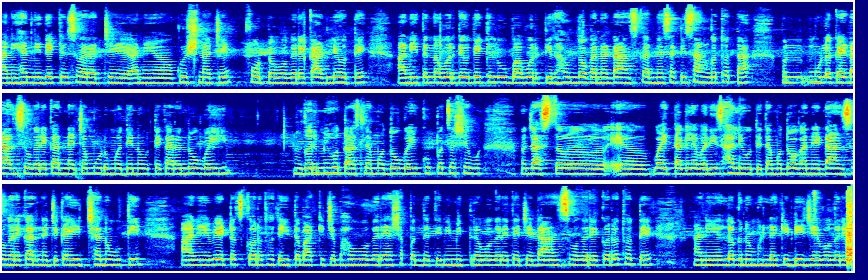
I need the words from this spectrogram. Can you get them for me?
आणि ह्यांनी देखील स्वराचे आणि कृष्णाचे फोटो वगैरे काढले होते. आणि इथं नवरदेव देखील उभा वरती राहून दोघांना डान्स करण्यासाठी सांगत होता. पण मुलं काही डान्स वगैरे करण्याच्या मूडमध्ये नव्हते कारण दोघंही गरमी होत असल्यामुळे दोघंही खूपच असे जास्त वैतागल्यावानी झाले होते. त्यामुळे दोघांनी डान्स वगैरे करण्याची काही इच्छा नव्हती. आणि वेटच करत होते. इथं बाकीचे भाऊ वगैरे अशा पद्धतीने मित्र वगैरे त्याचे डान्स वगैरे करत होते. आणि लग्न म्हणलं की डी जे वगैरे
